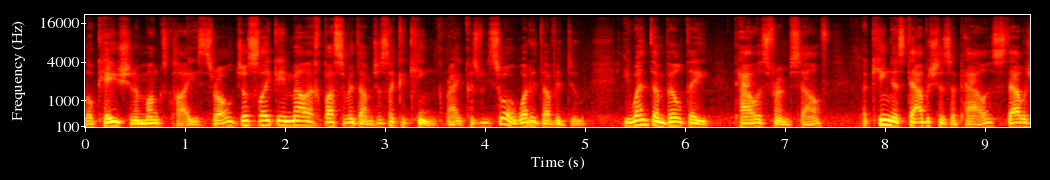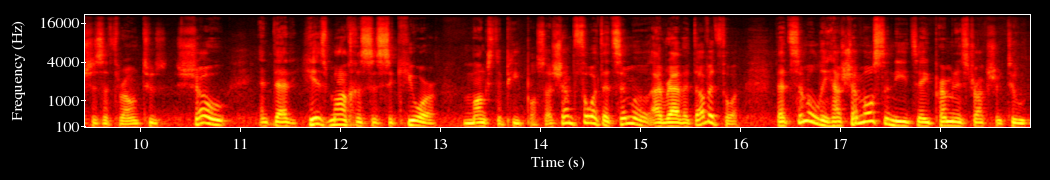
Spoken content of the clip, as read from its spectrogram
location amongst Klal Yisrael, just like a Melech Basar Vadam, just like a king, right? Because we saw what did David do? He went and built a palace for himself. A king establishes a palace, establishes a throne to show that his malchus is secure amongst the people. So Hashem thought that similarly, I uh, rather David thought that similarly Hashem also needs a permanent structure to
